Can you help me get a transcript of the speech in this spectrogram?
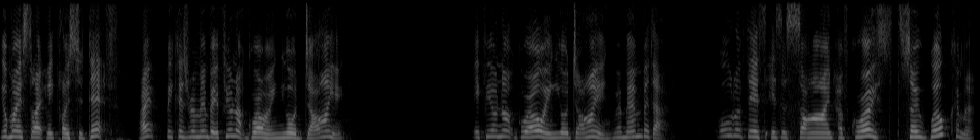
you're most likely close to death, right? Because remember, if you're not growing, you're dying. If you're not growing, you're dying. Remember that. All of this is a sign of growth. So welcome it.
